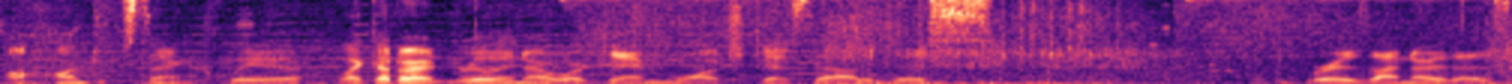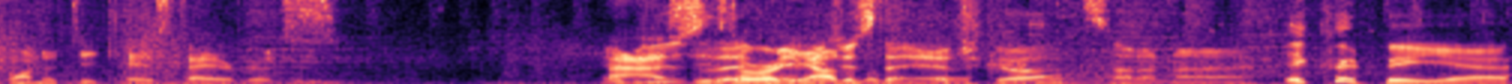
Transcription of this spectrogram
100% clear. Like, I don't really know what Game Watch gets out of this. Whereas I know that it's one of DK's favorites. Maybe Ah, just, so the, maybe just the the edge guards. I don't know. It could be, yeah.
